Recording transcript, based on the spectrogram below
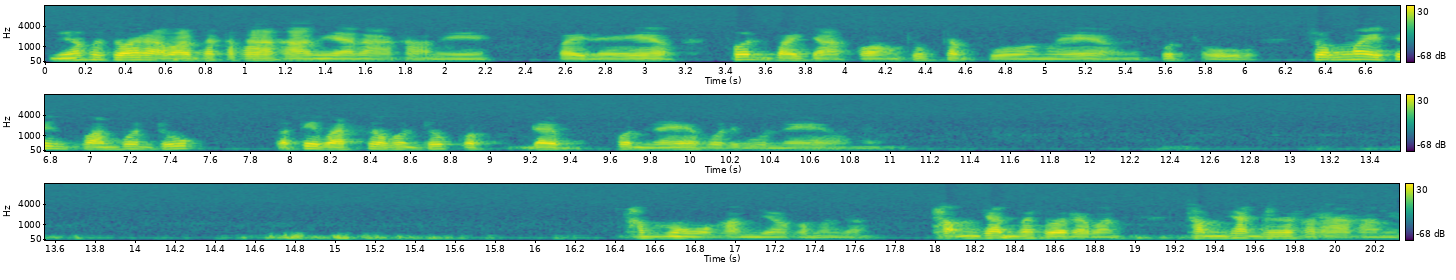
เหนือพระสวัสดิวันสกทาคามีนาคามีไปแล้ว พ้นไปจากกองทุกข์ทั้งปวงแล้ว พุทโธทรงไม่ซึ่งความพ้นทุกข์ปฏิบัติเพื่อพ้นทุกข์ก็ได้พ้นแล้วบริบูรณ์แล้ว ทำโมคำเดียวกับมันกันทำชั้นพระสวัสดิวันทำชั้นพระสกทาคามี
